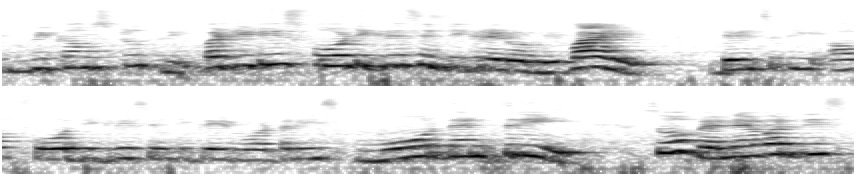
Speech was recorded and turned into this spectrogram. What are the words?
It becomes to 3. But it is 4 degrees centigrade only. Why? Density of 4 degrees centigrade water is more than 3. So whenever this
